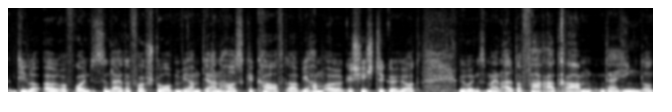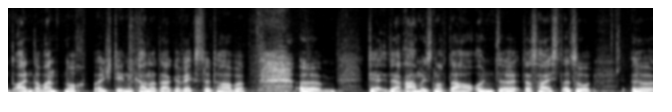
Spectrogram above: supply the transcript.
die, eure Freunde sind leider verstorben, wir haben deren Haus gekauft, aber wir haben eure Geschichte gehört. Übrigens, mein alter Fahrradrahmen, der hing dort an der Wand noch, weil ich den in Kanada gewechselt habe. Ähm, der, der Rahmen ist noch da und äh, das heißt also, äh,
